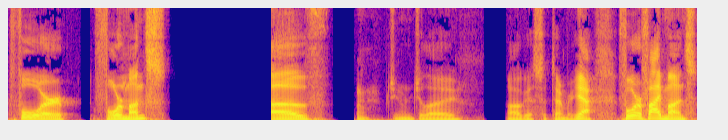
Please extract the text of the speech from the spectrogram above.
for four months of hmm, June, July, August, September. Yeah, four or five months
